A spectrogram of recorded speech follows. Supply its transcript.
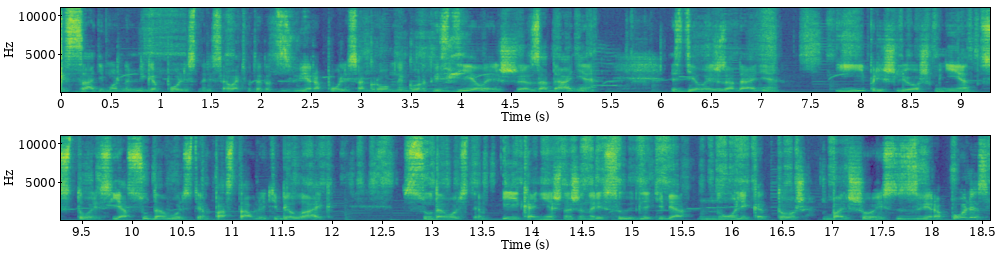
Сзади можно мегаполис нарисовать, вот этот зверополис, огромный город. Сделаешь э, задание, сделаешь задание и пришлешь мне сторис. Я с удовольствием поставлю тебе лайк, с удовольствием. И, конечно же, нарисую для тебя нолика тоже. Большой зверополис.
